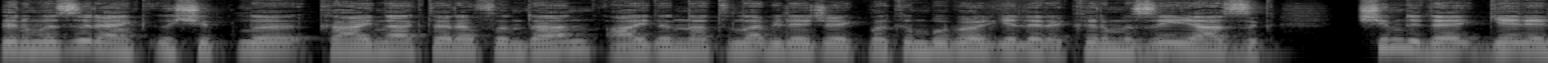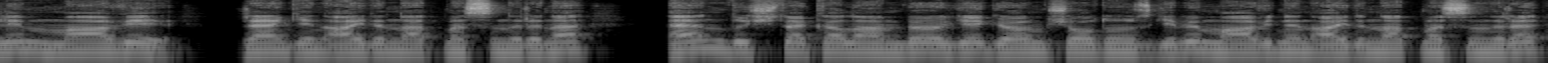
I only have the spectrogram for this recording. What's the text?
kırmızı renk ışıklı kaynak tarafından aydınlatılabilecek. Bakın bu bölgelere kırmızıyı yazdık. Şimdi de gelelim mavi rengin aydınlatma sınırına. En dışta kalan bölge görmüş olduğunuz gibi mavinin aydınlatma sınırı.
